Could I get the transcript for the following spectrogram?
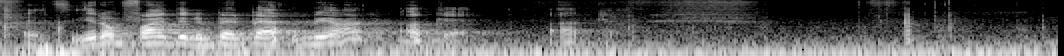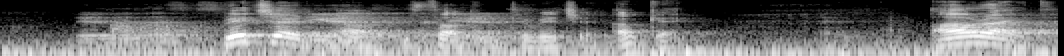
you don't find it in Bed Bath and Beyond? Okay. Okay. There's, there's, Richard. Here, Oh, he's talking to Richard. Okay. All right.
